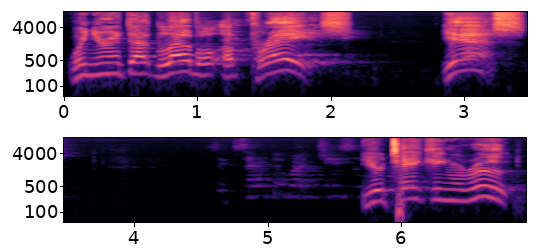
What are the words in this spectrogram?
When you're at that level of praise. Yes. Exactly You're taking root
